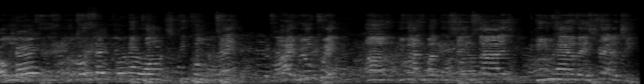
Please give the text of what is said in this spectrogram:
Okay. No safety on that rock. He quoted Tank. All right, real quick. Uh, you guys about the same size. Do you have a strategy?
